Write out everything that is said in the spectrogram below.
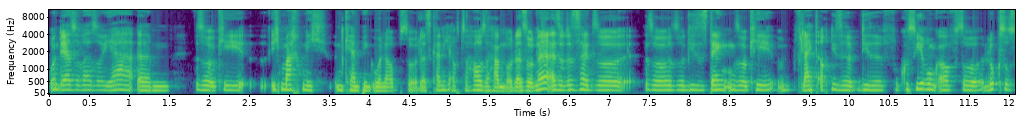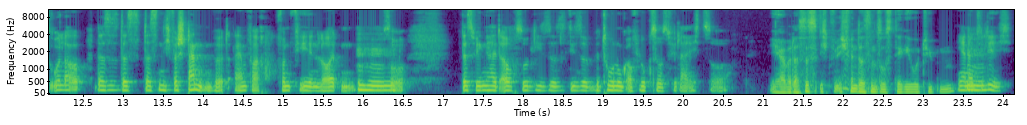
und der so war so, ja, ähm, so okay, ich mache nicht einen Campingurlaub, so das kann ich auch zu Hause haben oder so, ne? Also das ist halt so so so dieses Denken, so okay und vielleicht auch diese diese Fokussierung auf so Luxusurlaub, dass es dass das nicht verstanden wird einfach von vielen Leuten, Mhm. so deswegen halt auch so dieses diese Betonung auf Luxus vielleicht so. Ja, aber das ist, ich, ich finde, das sind so Stereotypen. Ja, natürlich.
